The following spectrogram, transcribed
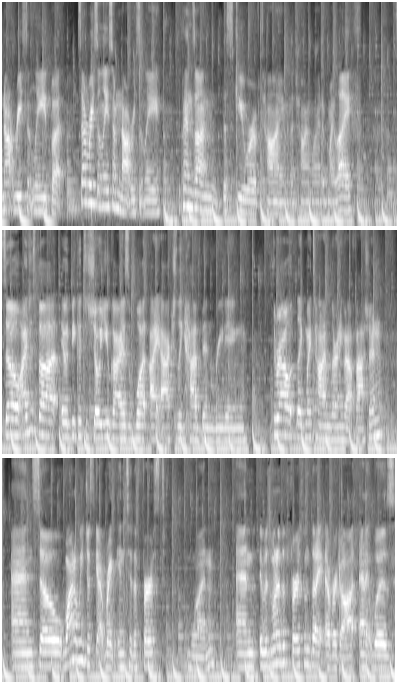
not recently, but some recently, some not recently. Depends on the skewer of time and the timeline of my life. So I just thought it would be good to show you guys what I actually have been reading throughout like my time learning about fashion. And so why don't we just get right into the first one. And it was one of the first ones that I ever got, and it was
